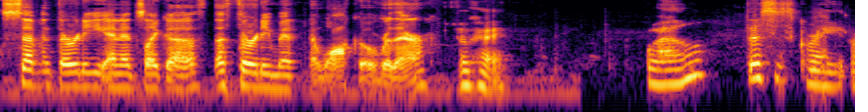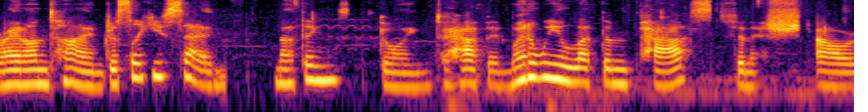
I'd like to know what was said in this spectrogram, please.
7:30 and it's like a, a 30 minute walk over there. Okay. Well, this is great, right on time. Just like you said, nothing's going to happen. Why don't we let them pass, finish our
